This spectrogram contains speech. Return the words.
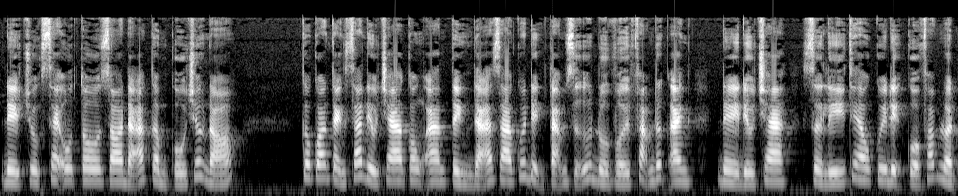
để chuộc xe ô tô do đã cầm cố trước đó. Cơ quan Cảnh sát điều tra Công an tỉnh đã ra quyết định tạm giữ đối với Phạm Đức Anh để điều tra, xử lý theo quy định của pháp luật.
